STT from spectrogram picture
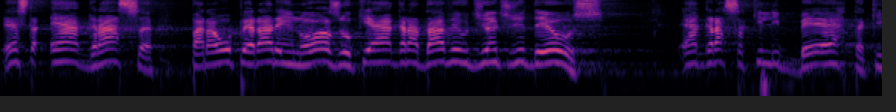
Esta é a graça para operar em nós o que é agradável diante de Deus. É a graça que liberta, que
